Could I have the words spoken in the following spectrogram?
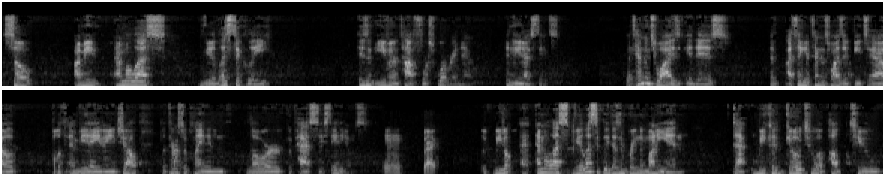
So, I mean, MLS realistically isn't even a top four sport right now in the United States. Attendance wise, it is. I think attendance wise, it beats out both NBA and NHL, but they're also playing in lower capacity stadiums. Mm-hmm. Right. We don't MLS realistically doesn't bring the money in that we could go to a pub to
